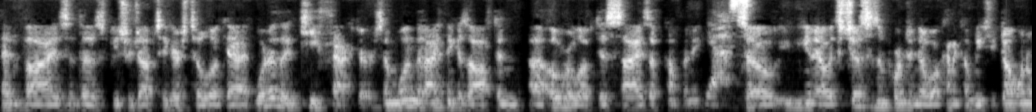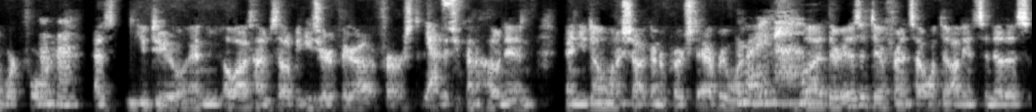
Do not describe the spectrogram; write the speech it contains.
advise those future job seekers to look at what are the key factors. And one that i think is often uh, overlooked is size of company. Yes. So you know it's just as important to know what kind of companies you don't want to work for mm-hmm. as you do. And a lot of times that'll be easier to figure out at first yes. as you kind of hone in. And you don't want a shotgun approach to everyone. Right. But there is a difference. I want the audience to know this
